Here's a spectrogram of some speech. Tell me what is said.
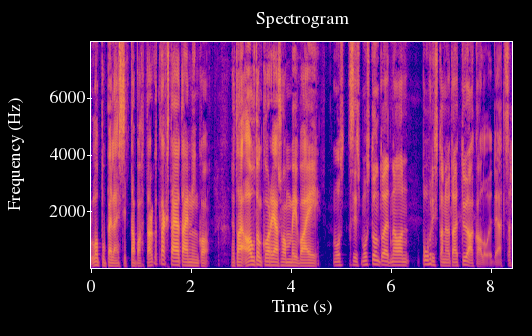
loppupeleissä sit tapahtuu? Tarkoittaako tämä jotain, niinku, jotain auton korjaushommia vai... Must, siis musta tuntuu, että ne on puhdistanut jotain työkaluja, tiedätkö?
